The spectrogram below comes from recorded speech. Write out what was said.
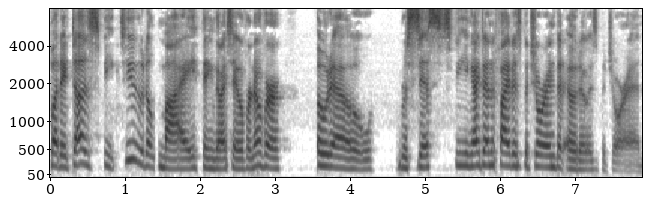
But it does speak too to my thing that I say over and over. Odo resists being identified as Bajoran, but Odo is Bajoran.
